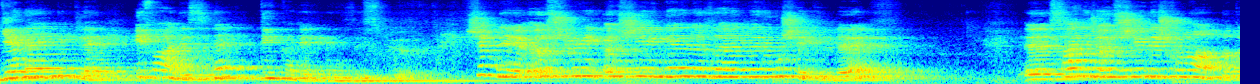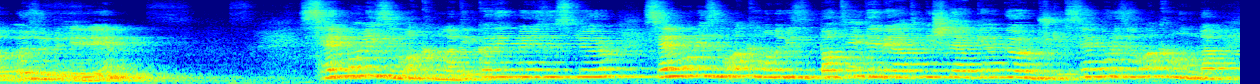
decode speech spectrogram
Genellikle ifadesine dikkat etmenizi istiyorum. Şimdi Özşiir'in genel özellikleri bu şekilde. Ee, sadece Özşiir'de şunu atladım, özür dilerim. Sembolizm akımına dikkat etmenizi istiyorum. Sembolizm akımını biz Batı edebiyatını işlerken görmüştük. Sembolizm akımında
